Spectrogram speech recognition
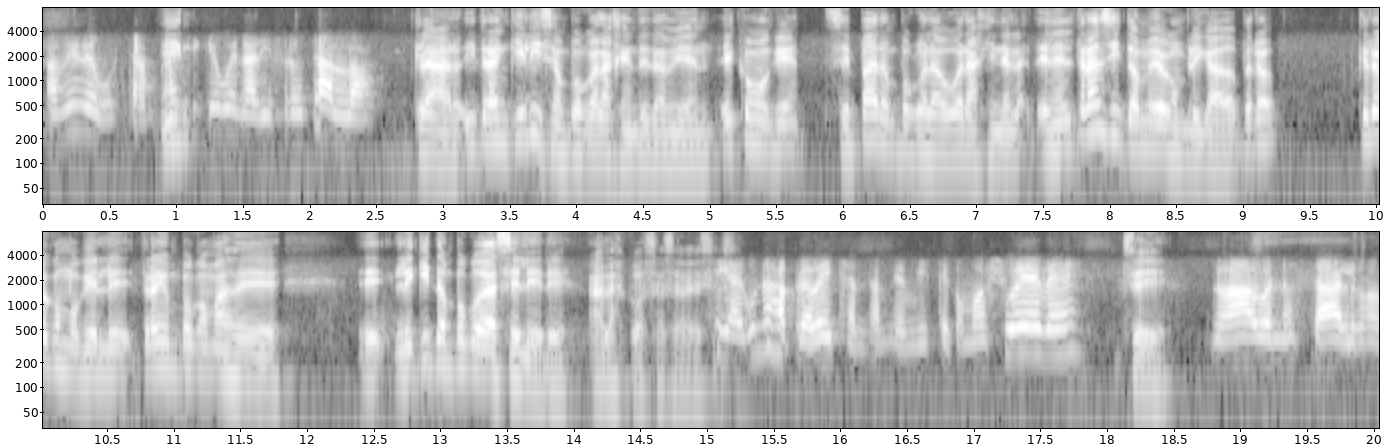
a mí me gusta. Así que bueno, a disfrutarlo. Claro, y tranquiliza un poco a la gente también. Es como que separa un poco la vorágine. En el tránsito medio complicado, pero creo como que le trae un poco más de... Eh, le quita un poco de acelere a las cosas a veces. Sí, algunos aprovechan también, ¿viste? Como llueve. Sí no hago, no salgo.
